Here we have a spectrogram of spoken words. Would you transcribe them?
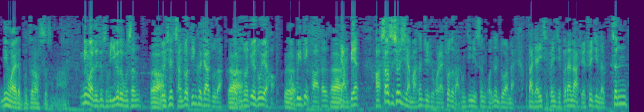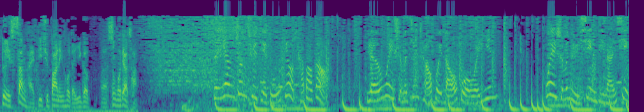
另外的不知道是什么啊？另外的就是一个都不生，啊有些想做丁克家族的，啊或者说越多越好，啊都不一定啊。但是啊两边好，稍事休息一下，马上继续回来。坐着打通经济生活任督二脉，和大家一起分析复旦大学最近的针对上海地区八零后的一个呃生活调查。怎样正确解读调查报告？人为什么经常会倒果为因？为什么女性比男性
